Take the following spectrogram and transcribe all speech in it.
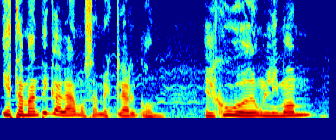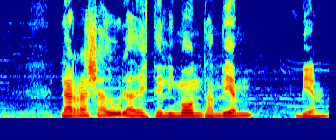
Y esta manteca la vamos a mezclar con el jugo de un limón, la ralladura de este limón también, Bien.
